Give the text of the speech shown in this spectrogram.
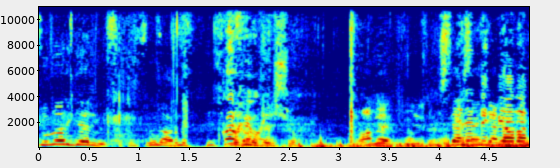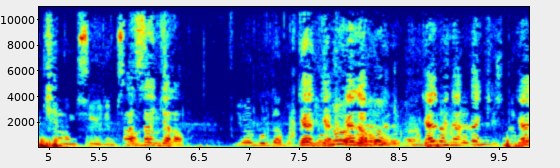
Sular gelmiyor. Sularını hiç Kalkıyor şu. Abi istersen Bilindik gel. bir adam kim? Tamam söyleyeyim. Ha, sen gel abi. Yok burada. Gel gel gel abi. Gel bir dakika ki. Gel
